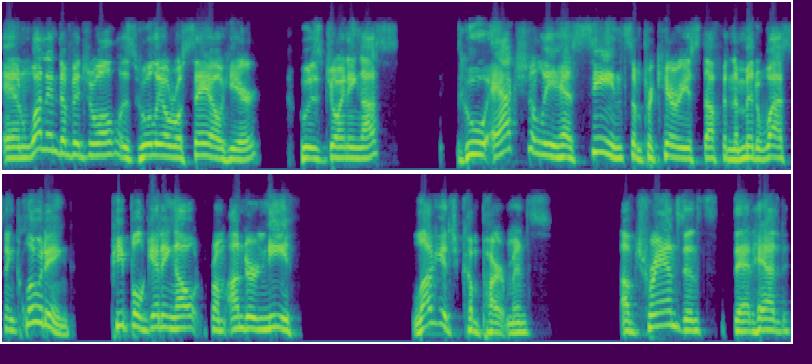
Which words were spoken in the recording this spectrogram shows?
And one individual is Julio Roseo here, who is joining us, who actually has seen some precarious stuff in the Midwest, including people getting out from underneath luggage compartments of transits that had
